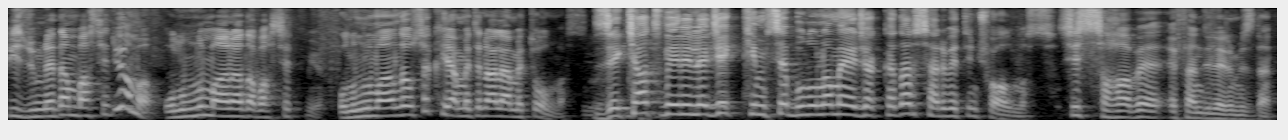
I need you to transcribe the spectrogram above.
bir zümreden bahsediyor ama olumlu manada bahsetmiyor. Olumlu manada olsa kıyametin alameti olmaz. Zekat verilecek kimse bulunamayacak kadar servetin çoğalması. Siz sahabe efendilerimizden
